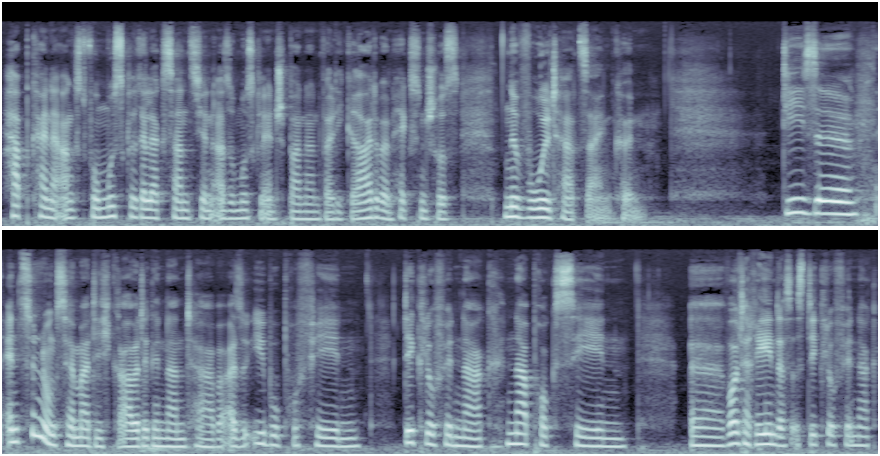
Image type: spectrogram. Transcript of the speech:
hab keine Angst vor Muskelrelaxantien, also Muskelentspannern, weil die gerade beim Hexenschuss eine Wohltat sein können. Diese Entzündungshemmer, die ich gerade genannt habe, also Ibuprofen, Diclofenac, Naproxen, äh, Voltaren, das ist Diclofenac,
